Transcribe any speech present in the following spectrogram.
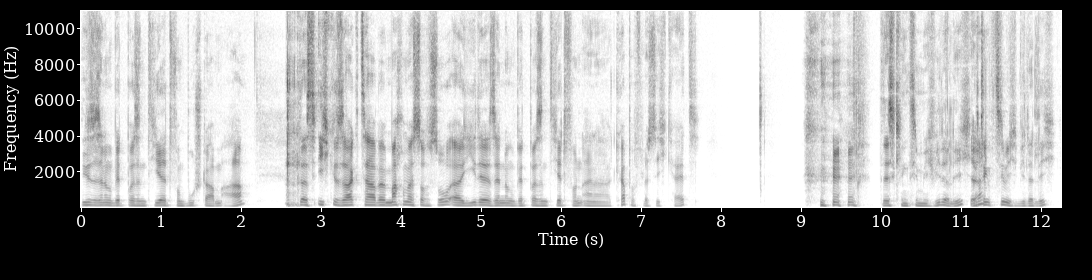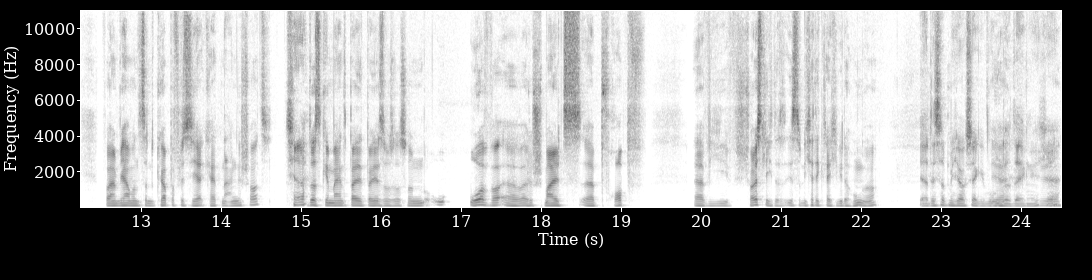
diese Sendung wird präsentiert vom Buchstaben A, dass ich gesagt habe, machen wir es doch so, äh, jede Sendung wird präsentiert von einer Körperflüssigkeit. Das klingt ziemlich widerlich. Ja? Das klingt ziemlich widerlich. Vor allem, wir haben uns dann Körperflüssigkeiten angeschaut. Tja. Du hast gemeint, bei, bei so, so, so einem Ohrschmalzpfropf, äh, wie scheußlich das ist. Und ich hatte gleich wieder Hunger. ja, das hat mich auch sehr gewundert eigentlich. Ja. ja.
